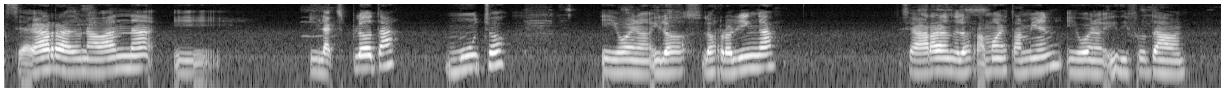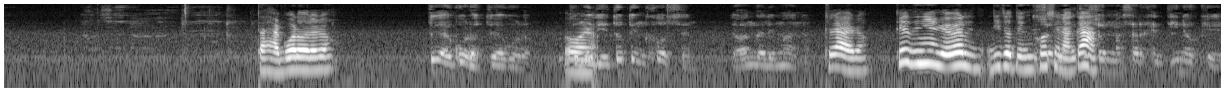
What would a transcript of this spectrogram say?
se agarra de una banda y, y la explota mucho. Y bueno, y los, los Rolinga se agarraron de los Ramones también y bueno, y disfrutaban. ¿Estás de acuerdo, Lolo? Estoy de acuerdo, estoy de acuerdo. Como bueno, Die Totenhausen, la banda alemana. claro. ¿Qué tenía que ver Dito son- acá? Son más argentinos que,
